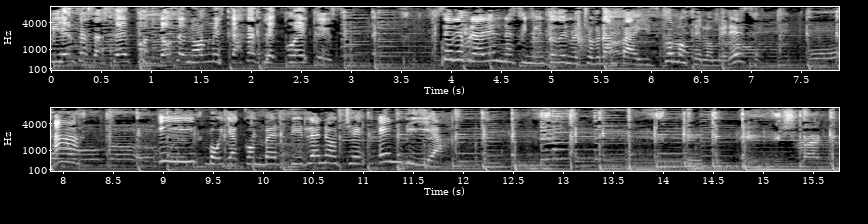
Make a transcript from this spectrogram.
piensas hacer con dos enormes cajas de cohetes? Celebrar el nacimiento de nuestro gran país como se lo merece. Ah, y voy a convertir la noche en día. ¡Ya es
